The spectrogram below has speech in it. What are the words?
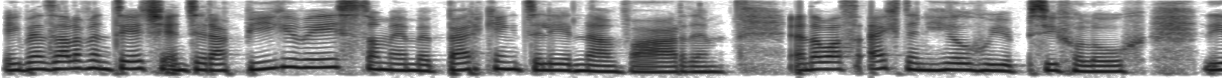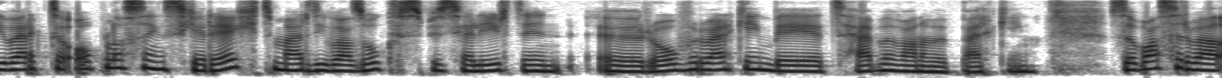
Ik ben zelf een tijdje in therapie geweest om mijn beperking te leren aanvaarden. En dat was echt een heel goede psycholoog. Die werkte oplossingsgericht, maar die was ook gespecialiseerd in uh, rouwverwerking bij het hebben van een beperking. Ze was er wel,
